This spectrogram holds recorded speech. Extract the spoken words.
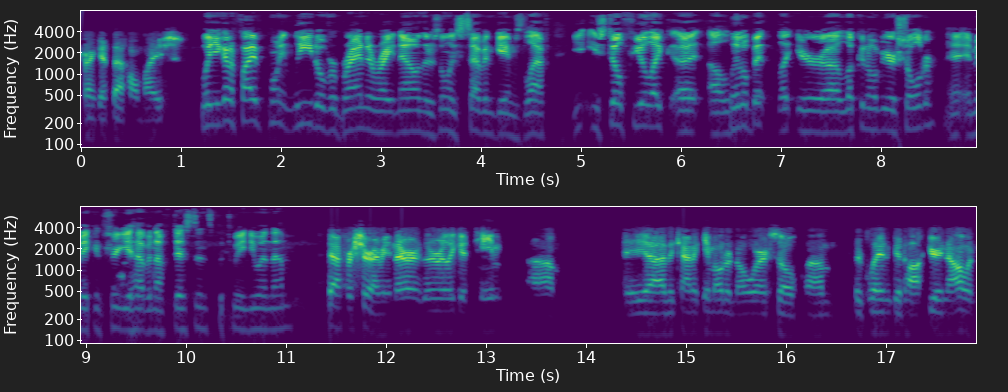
try and get that home ice. Well, you got a five point lead over Brandon right now, and there's only seven games left. You, you still feel like a, a, little bit like you're uh, looking over your shoulder and, and, making sure you have enough distance between you and them. Yeah, for sure. I mean, they're they're a really good team. Um, they uh, they kind of came out of nowhere, so um, they're playing good hockey right now, and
